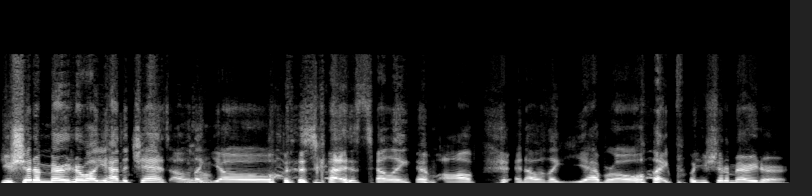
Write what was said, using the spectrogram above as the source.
you should have married her while you had the chance. I was like, yo, this guy is telling him off. And I was like, yeah, bro, like, bro, you should have married her.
